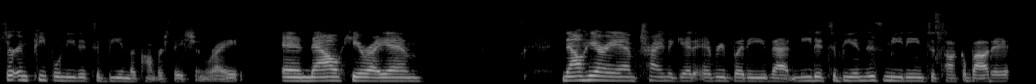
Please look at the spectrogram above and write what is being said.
certain people needed to be in the conversation, right? And now here I am. Now here I am trying to get everybody that needed to be in this meeting to talk about it.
